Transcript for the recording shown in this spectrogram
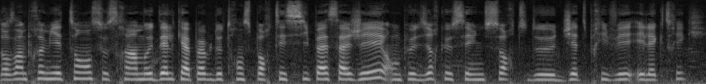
Dans un premier temps, ce sera un modèle capable de transporter 6 passagers. On peut dire que c'est une sorte de jet privé électrique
